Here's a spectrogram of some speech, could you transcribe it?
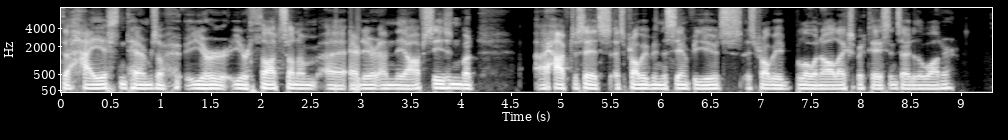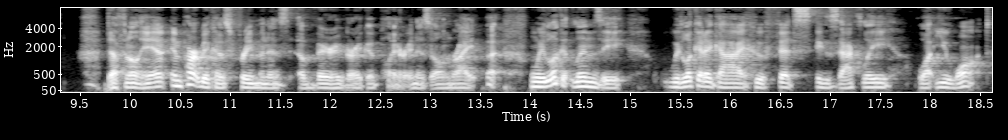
the highest in terms of your your thoughts on him earlier in the off season, but I have to say it's it's probably been the same for you. It's it's probably blowing all expectations out of the water. Definitely, in part because Freeman is a very very good player in his own right. But when we look at Lindsay, we look at a guy who fits exactly what you want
